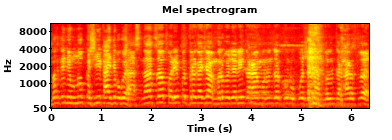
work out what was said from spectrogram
मग ते नेमणूक कशी काय ते बघूया. शासनाचं परिपत्रकाची अंमलबजावणी करा म्हणून जर कोण उपोषण आंदोलन करणार असलं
